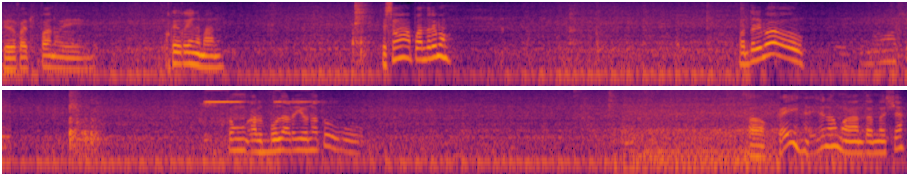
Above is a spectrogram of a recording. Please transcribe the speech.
Pero kahit paano eh, okay okay naman. Kasi mga pandari mo. Pandari mo! Itong albularyo na to. Okay, ayan o, maandar na siya.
